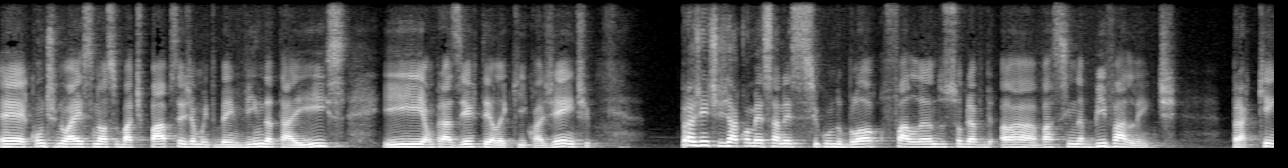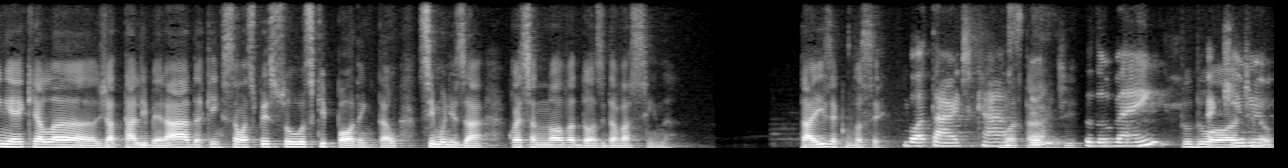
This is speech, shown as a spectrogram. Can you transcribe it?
é, continuar esse nosso bate-papo, seja muito bem-vinda, Thaís. E é um prazer tê-la aqui com a gente. Para a gente já começar nesse segundo bloco falando sobre a, a vacina bivalente. Para quem é que ela já está liberada? Quem são as pessoas que podem, então, se imunizar com essa nova dose da vacina? Thaís, é com você. Boa tarde, Cássio. Boa tarde. Tudo bem? Tudo Aqui ótimo. Aqui o meu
